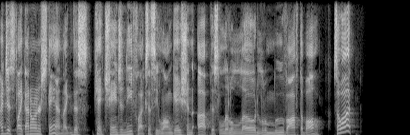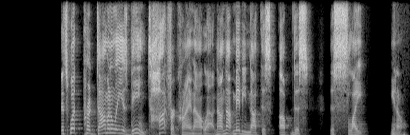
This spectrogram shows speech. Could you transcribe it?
I just like, I don't understand like this. Okay, change in knee flex, this elongation up, this little load, little move off the ball. So what? It's what predominantly is being taught for crying out loud. Now, not maybe not this up this this slight, you know,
